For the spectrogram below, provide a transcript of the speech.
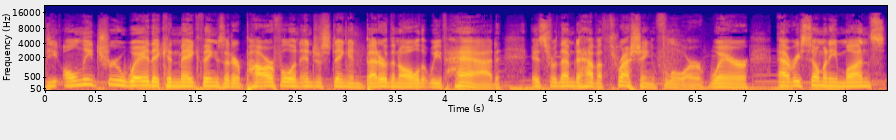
the only true way they can make things that are powerful and interesting and better than all that we've had is for them to have a threshing floor where every so many months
